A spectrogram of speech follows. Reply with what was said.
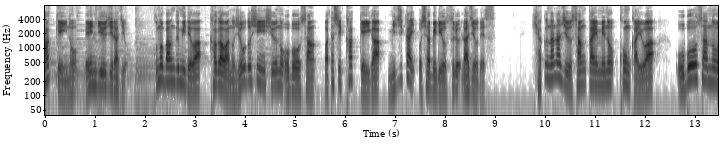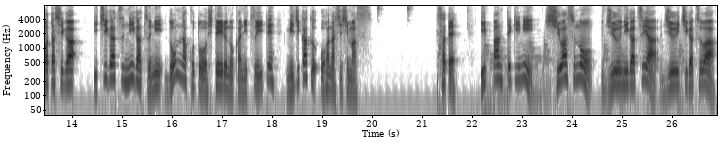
各系の遠流寺ラジオ。この番組では香川の浄土真宗のお坊さん私各系が短いおしゃべりをするラジオです。173回目の今回はお坊さんの私が1月2月にどんなことをしているのかについて短くお話しします。さて一般的に師走の12月や11月は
